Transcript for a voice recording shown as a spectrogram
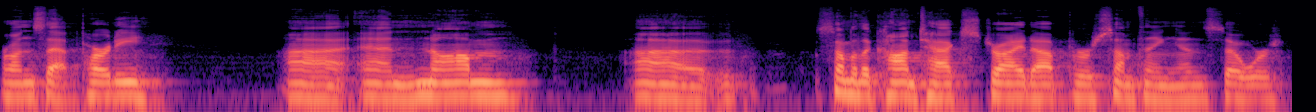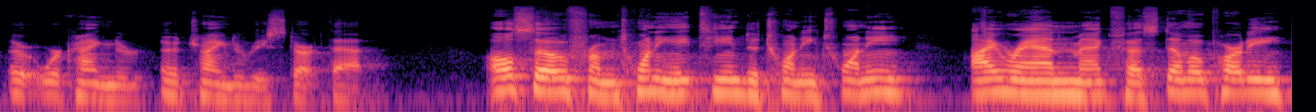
runs that party, uh, and Nom, uh, some of the contacts dried up or something, and so we're, we're kind of uh, trying to restart that. Also, from 2018 to 2020, I ran MagFest demo party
